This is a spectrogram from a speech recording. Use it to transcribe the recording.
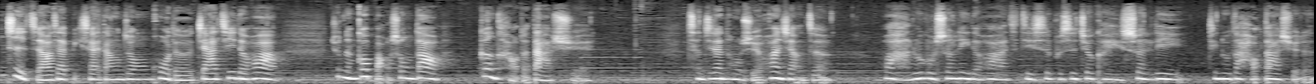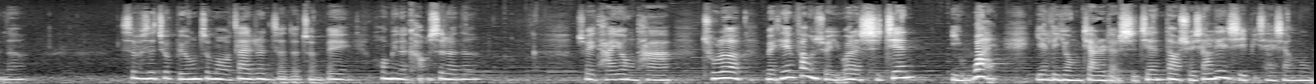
因此只要在比赛当中获得佳绩的话。就能够保送到更好的大学。成绩单同学幻想着：哇，如果顺利的话，自己是不是就可以顺利进入到好大学了呢？是不是就不用这么再认真的准备后面的考试了呢？所以他用他除了每天放学以外的时间以外，也利用假日的时间到学校练习比赛项目。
